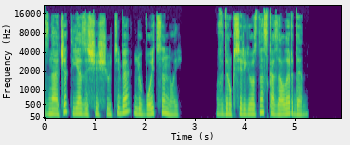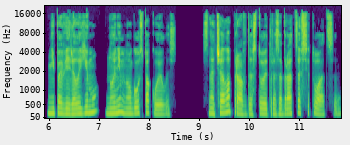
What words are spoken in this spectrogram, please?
значит, я защищу тебя любой ценой. Вдруг серьезно сказал Эрден. Не поверила ему, но немного успокоилась. Сначала, правда, стоит разобраться в ситуации.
